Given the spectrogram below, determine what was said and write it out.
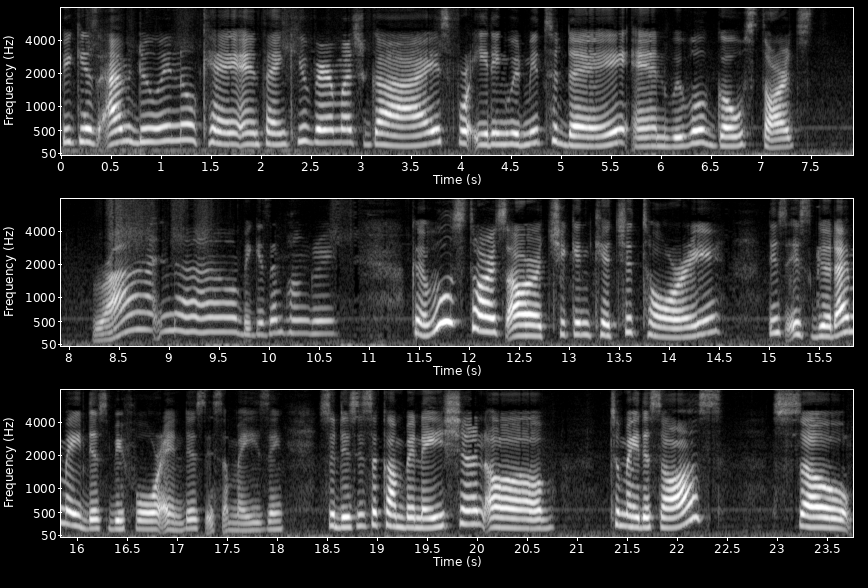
because I'm doing okay and thank you very much guys for eating with me today. And we will go start right now because I'm hungry. Okay we'll start our chicken cacciatore. This is good. I made this before and this is amazing. So this is a combination of tomato sauce. So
